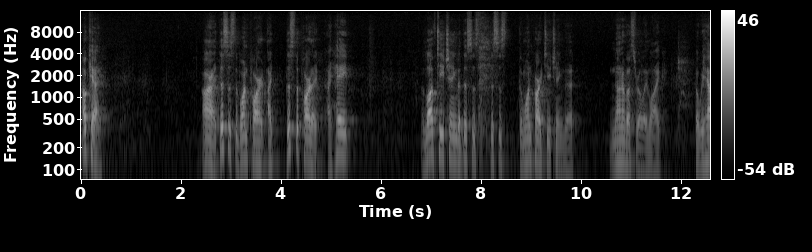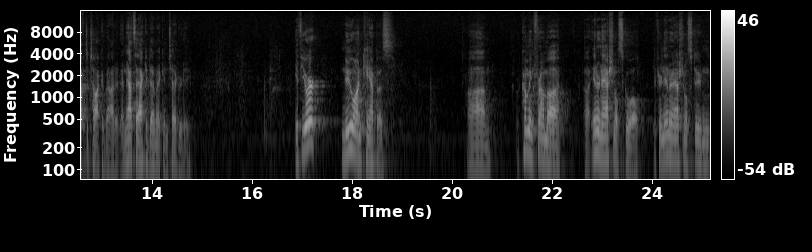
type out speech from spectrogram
Okay. All right, this is the one part, I, this is the part I, I hate. I love teaching, but this is, this is the one part teaching that none of us really like, but we have to talk about it, and that's academic integrity. If you're new on campus, um, coming from an international school, if you're an international student,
